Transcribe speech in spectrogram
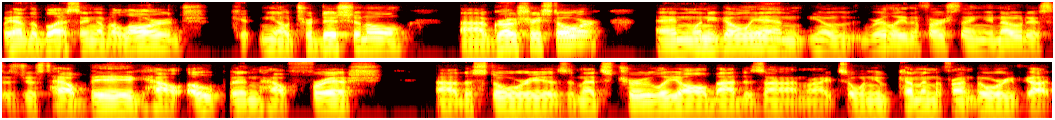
we have the blessing of a large, you know, traditional uh, grocery store. And when you go in, you know, really the first thing you notice is just how big, how open, how fresh uh, the store is. And that's truly all by design, right? So when you come in the front door, you've got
